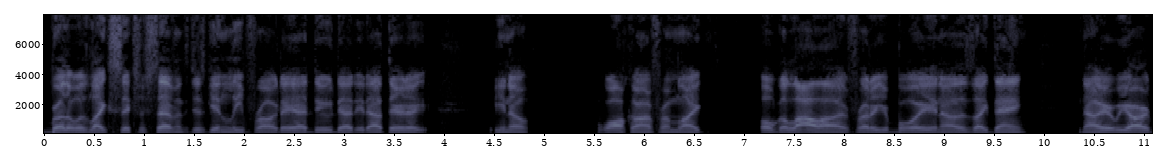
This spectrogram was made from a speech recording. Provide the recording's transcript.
Brother was like sixth or seventh, just getting leapfrogged. They had dude that it out there that, you know, walk on from like Ogallala in front of your boy, and I was like, dang now here we are,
